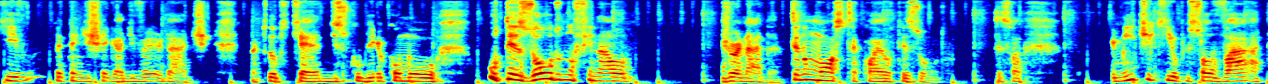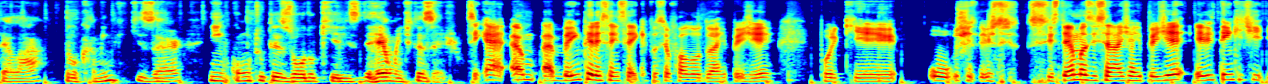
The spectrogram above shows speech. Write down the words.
que pretende chegar de verdade. Aquilo que quer descobrir como o tesouro no final da jornada. Você não mostra qual é o tesouro. Você só permite que o pessoal vá até lá pelo caminho que quiser e encontre o tesouro que eles realmente desejam. Sim, é, é, é bem interessante isso aí que você falou do RPG, porque os sistemas e cenários de RPG, ele tem que te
